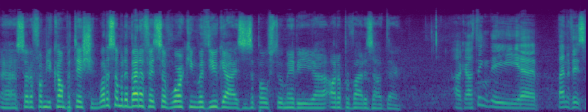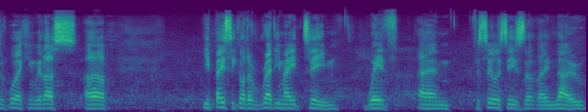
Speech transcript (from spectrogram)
uh, sort of from your competition? What are some of the benefits of working with you guys as opposed to maybe uh, other providers out there? Okay, I think the uh, benefits of working with us are you've basically got a ready-made team with um, facilities that they know.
